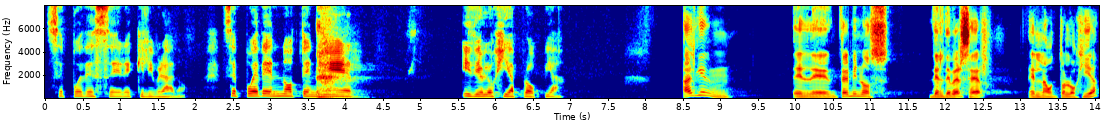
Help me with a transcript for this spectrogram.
¿Se puede ser equilibrado? ¿Se puede no tener ideología propia? Alguien, en, en términos del deber ser, en la ontología,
